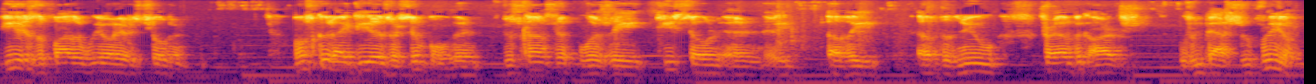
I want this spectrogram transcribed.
He is the father. We are his children. Most good ideas are simple, and this concept was a keystone and a, of a of the new triumphant arch as we passed through freedom.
